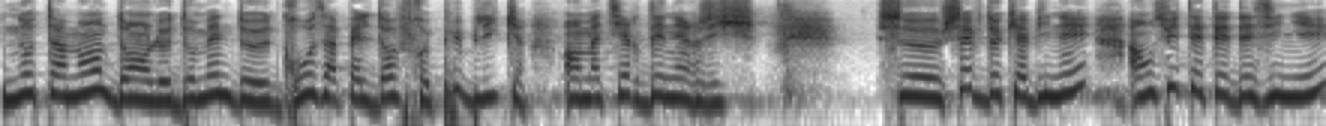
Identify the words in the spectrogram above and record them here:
notamment dans le domaine de gros appels d'offres publics en matière d'énergie. Ce chef de cabinet a ensuite été désigné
